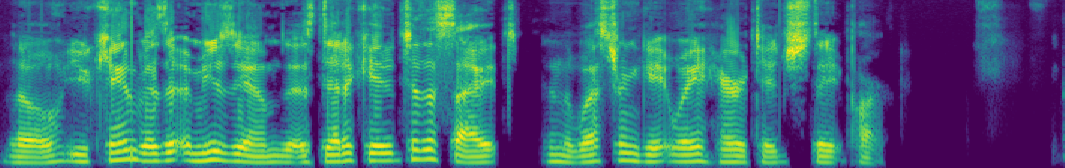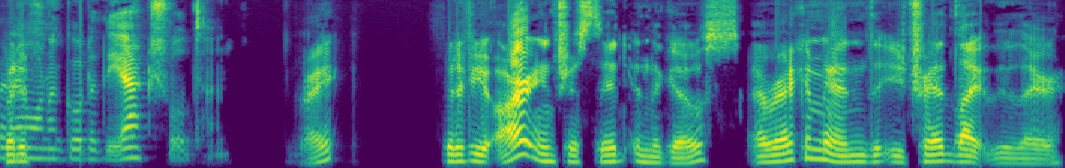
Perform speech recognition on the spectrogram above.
though, you can visit a museum that is dedicated to the site in the Western Gateway Heritage State Park, But, But I want to go to the actual tunnel. right? But if you are interested in the ghosts, I recommend that you tread lightly there.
